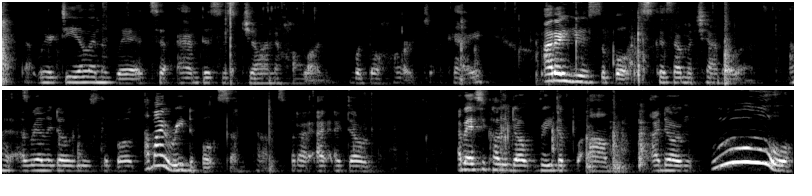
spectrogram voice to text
that we're dealing with. And this is John Holland with the heart okay? I don't use the books because I'm a channeler. I, I, really don't use the book. I might read the book sometimes but I, I, I don't I basically don't read the um I don't ooh.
